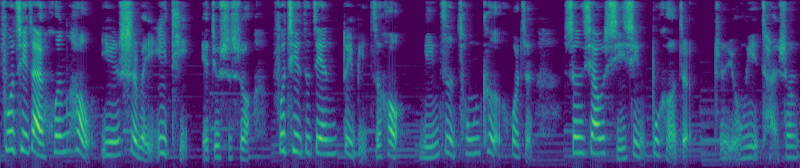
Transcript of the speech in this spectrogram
夫妻在婚后应视为一体，也就是说，夫妻之间对比之后，名字冲克或者生肖习性不合者，只容易产生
